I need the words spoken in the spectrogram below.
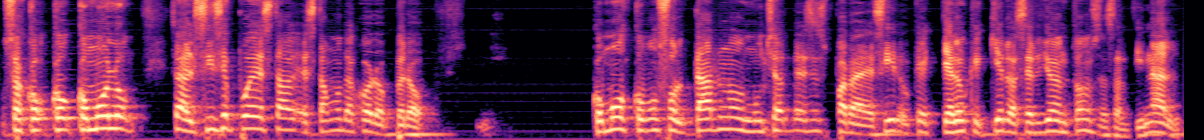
o sea, ¿cómo, lo, o sea, sí se puede estar, estamos de acuerdo, pero ¿cómo, cómo soltarnos muchas veces para decir, ok, ¿qué es lo que quiero hacer yo entonces al final?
